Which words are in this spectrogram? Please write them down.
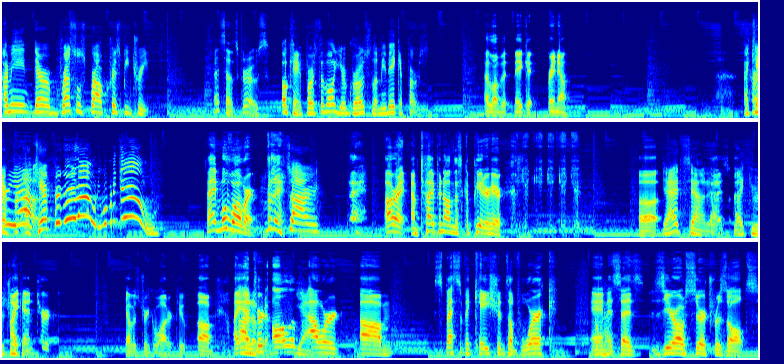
I mean, they're Brussels sprout crispy treats. that sounds gross. Okay, first of all, you're gross. Let me make it first. I love it. Make it right now. I can't. Hurry fi- I can't figure it out. What do you want me to do? Hey, move over. Sorry. All right, I'm typing on this computer here. Uh, That sounded guys, like you was drinking. I entered. I was drinking water too. Um, I I entered know. all of Yeah. our um specifications of work, and Okay. it says zero search results.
